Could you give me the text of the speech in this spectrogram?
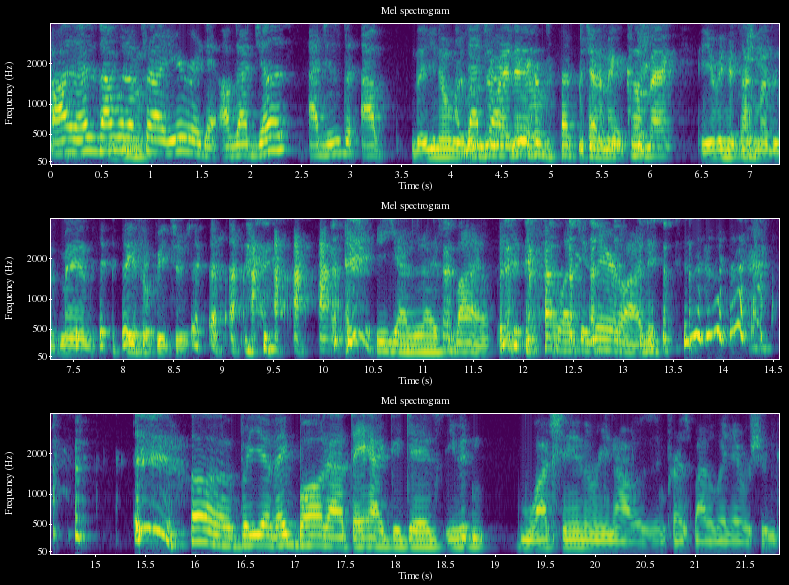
I, that's not what I'm You trying to hear right now. I'm not just. I just. I, that, you know, we're I'm losing right now. We're trying to make a comeback, and you're over here talking about this man's facial features. he got a nice smile. I like his hairline. uh, but yeah, they balled out. They had good games. Even watching in the arena, I was impressed by the way they were shooting.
